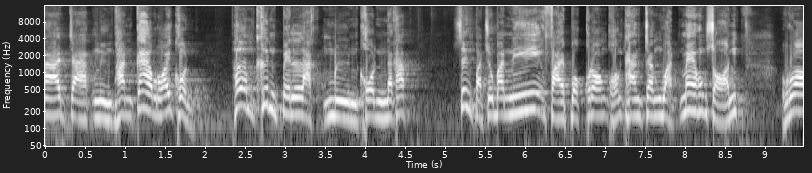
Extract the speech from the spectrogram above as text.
มาจาก 1,900 คน เพิ่มขึ้นเป็นหลักหมื่นคนนะครับ ซึ่งปัจจุบันนี้ฝ่ายปกครองของทางจังหวัดแม่ฮ่องสอน รอ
